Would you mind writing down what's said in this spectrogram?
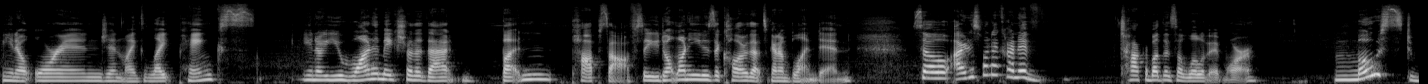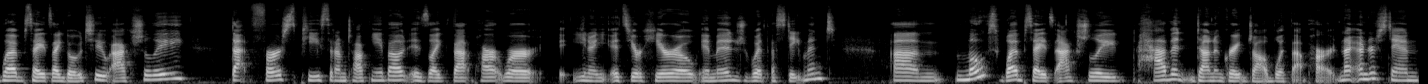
you know, orange and like light pinks, you know, you want to make sure that that button pops off. So you don't want to use a color that's going to blend in. So I just want to kind of talk about this a little bit more. Most websites I go to actually, that first piece that I'm talking about is like that part where, you know, it's your hero image with a statement. Um, most websites actually haven't done a great job with that part. And I understand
